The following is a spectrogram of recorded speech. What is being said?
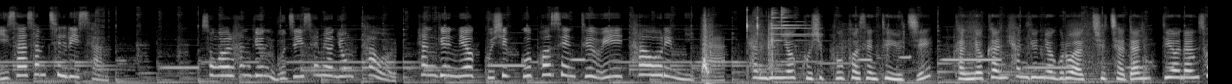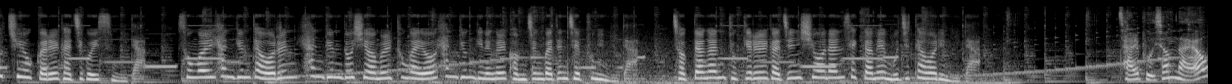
243723 송월 항균 무지 세면용 타올 항균력 99%위 타올입니다. 향균력 99% 유지, 강력한 향균력으로 악취 차단, 뛰어난 소취 효과를 가지고 있습니다. 송월 향균 타월은 향균도 시험을 통하여 향균 기능을 검증받은 제품입니다. 적당한 두께를 가진 시원한 색감의 무지 타월입니다. 잘 보셨나요?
